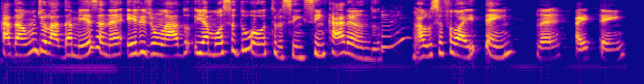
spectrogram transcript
Cada um de um lado da mesa, né? Ele de um lado e a moça do outro, assim, se encarando. A Lúcia falou: aí tem, né? Aí tem.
